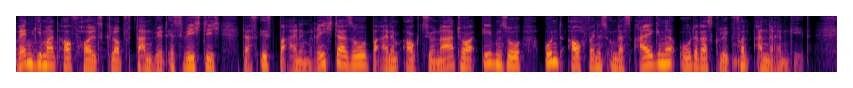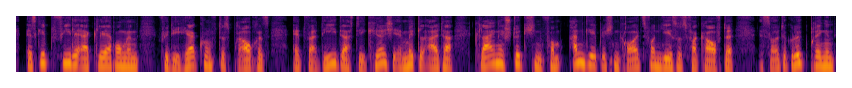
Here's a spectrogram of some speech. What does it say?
Wenn jemand auf Holz klopft, dann wird es wichtig. Das ist bei einem Richter so, bei einem Auktionator ebenso und auch wenn es um das eigene oder das Glück von anderen geht. Es gibt viele Erklärungen für die Herkunft des Brauches, etwa die, dass die Kirche im Mittelalter kleine Stückchen vom angeblichen Kreuz von Jesus verkaufte. Es sollte Glück bringen,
